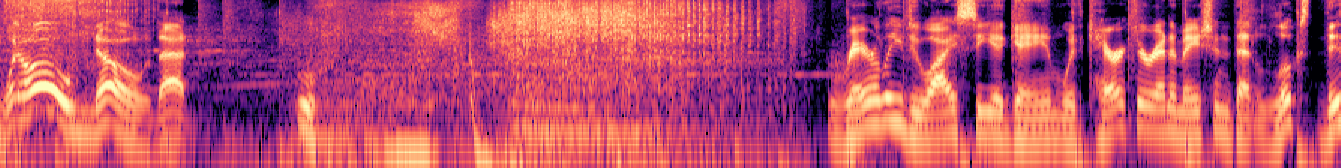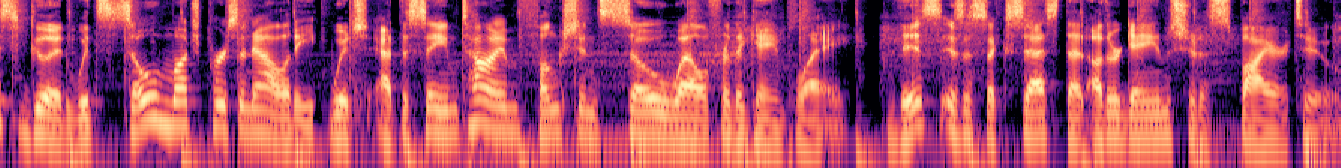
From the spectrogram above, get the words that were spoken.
What? Oh no, that. Oof. Rarely do I see a game with character animation that looks this good with so much personality, which at the same time functions so well for the gameplay. This is a success that other games should aspire to.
